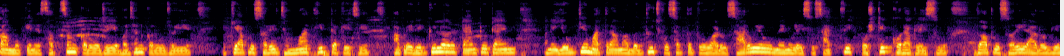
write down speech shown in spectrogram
કામ મૂકીને સત્સંગ કરવો જોઈએ, ભજન કરવું જોઈએ, કે આપણું શરીર જમવાથી જ ટકે છે. આપણે રેગ્યુલર ટાઈમ ટુ ટાઈમ અને યોગ્ય માત્રામાં બધું જ પોષક તત્વોવાળું સારું એવું મેનુ લઈશું, સાત્વિક પૌષ્ટિક ખોરાક લઈશું, તો આપણું શરીર આરોગ્ય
